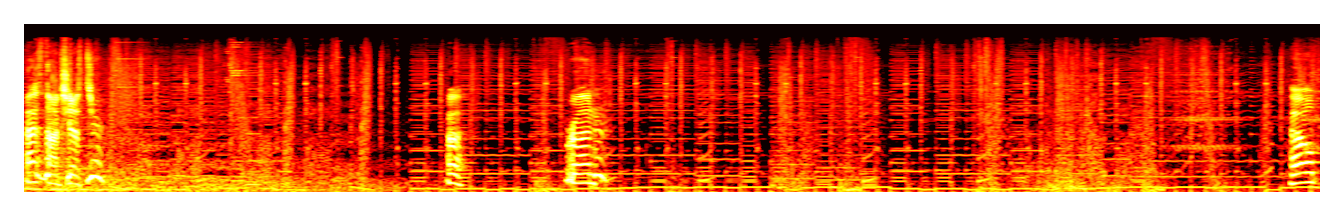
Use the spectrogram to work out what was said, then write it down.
That's not Chester! Uh, run. Help!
